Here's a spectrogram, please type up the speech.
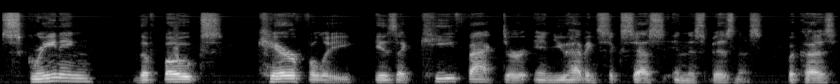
screening the folks carefully is a key factor in you having success in this business because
